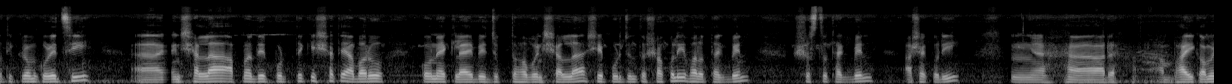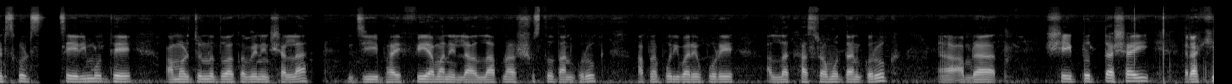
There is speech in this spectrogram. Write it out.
অতিক্রম করেছি। ইনশাল্লাহ আপনাদের প্রত্যেকের সাথে আবারও কোনো এক লাইভে যুক্ত হব ইনশাল্লাহ। সে পর্যন্ত সকলেই ভালো থাকবেন, সুস্থ থাকবেন, আশা করি। আর ভাই কমেন্টস করছে, এরই মধ্যে আমার জন্য দোয়া করবেন ইনশাল্লাহ। জি ভাই, ফি আমানিল্লাহ, আল্লাহ আপনার সুস্থ দান করুক, আপনার পরিবারের উপরে আল্লাহ খাস রহমত দান করুক। আমরা সেই প্রত্যাশাই রাখি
